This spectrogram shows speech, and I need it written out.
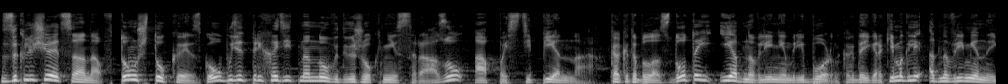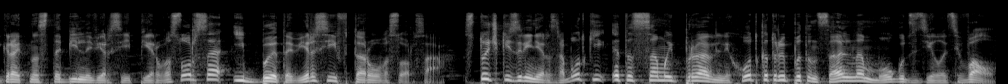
Заключается она в том, что CSGO будет переходить на новый движок не сразу, а постепенно. Как это было с Dota и обновлением Reborn, когда игроки могли одновременно играть на стабильной версии первого сорса и бета-версии второго сорса. С точки зрения разработки, это самый правильный ход, который потенциально могут сделать Valve,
